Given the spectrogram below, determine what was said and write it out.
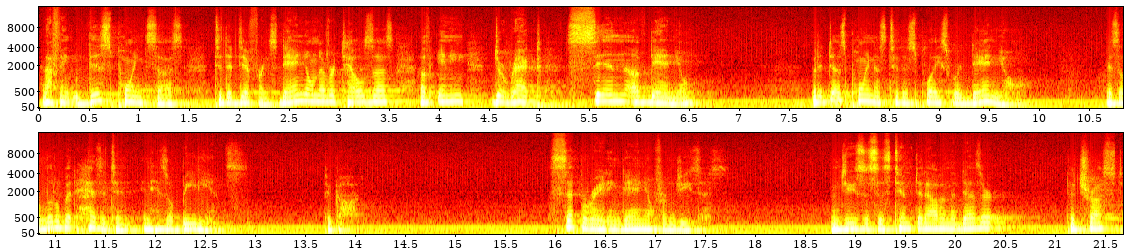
And I think this points us to the difference. Daniel never tells us of any direct sin of Daniel, but it does point us to this place where Daniel is a little bit hesitant in his obedience to God, separating Daniel from Jesus. When Jesus is tempted out in the desert to trust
